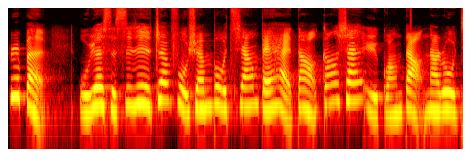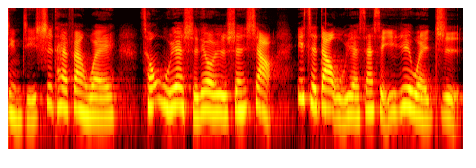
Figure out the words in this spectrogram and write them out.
日本五月十四日，政府宣布将北海道、冈山与广岛纳入紧急事态范围，从五月十六日生效，一直到五月三十一日为止。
